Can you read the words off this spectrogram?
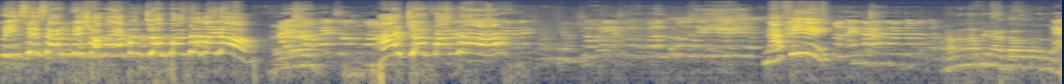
প্রিন্সেস আসবে সবাই এখন চোখ বন্ধ করো। আর চোখ বন্ধ। নাফি। না না না না দাঁড়া দাঁড়া দাঁড়া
